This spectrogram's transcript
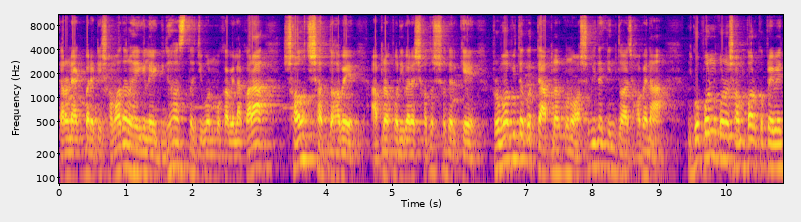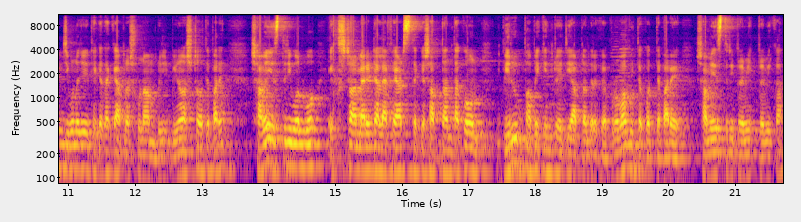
কারণ একবার এটি সমাধান হয়ে গেলে গৃহস্থ জীবন মোকাবেলা করা সহজসাধ্য হবে। আপনার পরিবারের সদস্যদেরকে প্রভাবিত করতে আপনার কোনো অসুবিধা কিন্তু আজ হবে না। গোপন কোনো সম্পর্ক প্রেমের জীবনে যদি থেকে থাকে, আপনার সুনাম বিনষ্ট হতে পারে। স্বামী, স্ত্রী বলব এক্সট্রা ম্যারিটাল অ্যাফেয়ার্স থেকে সাবধান থাকুন। বিরূপভাবে কিন্তু এটি আপনাদেরকে প্রভাবিত করতে পারে স্বামী, স্ত্রী, প্রেমিক, প্রেমিকা।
